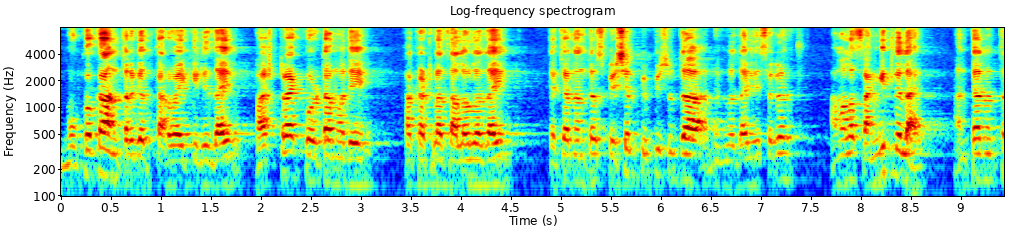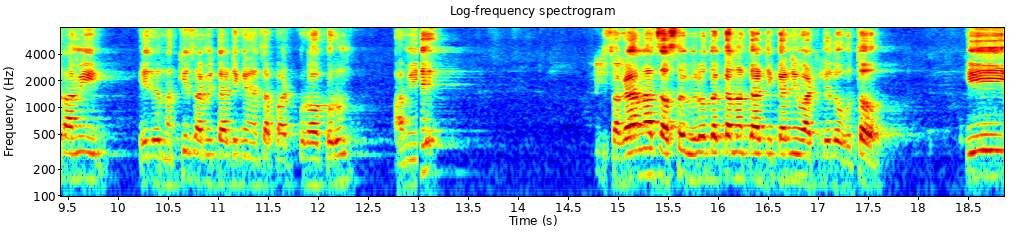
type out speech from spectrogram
मोकोका अंतर्गत कारवाई केली जाईल. फास्ट ट्रॅक कोर्टामध्ये हा खटला चालवला जाईल. त्याच्यानंतर स्पेशल पीपी सुद्धा नेमलं जाईल. हे सगळं आम्हाला सांगितलेलं आहे. आणि त्यानंतर आम्ही हे नक्कीच आम्ही त्या ठिकाणी याचा पाठपुरावा करून आम्ही सगळ्यांनाच असं विरोधकांना त्या ठिकाणी वाटलेलं होतं की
